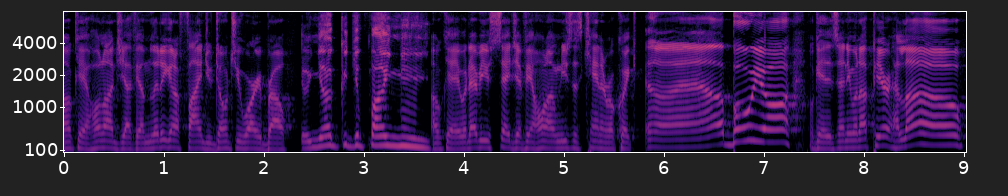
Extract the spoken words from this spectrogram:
Okay, hold on, Jeffy. I'm literally gonna find you. Don't you worry, bro. You're not gonna find me. Okay, whatever you say, Jeffy. Hold on, I'm gonna use this cannon real quick. Uh, booyah. Okay, is anyone up here? Hello?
